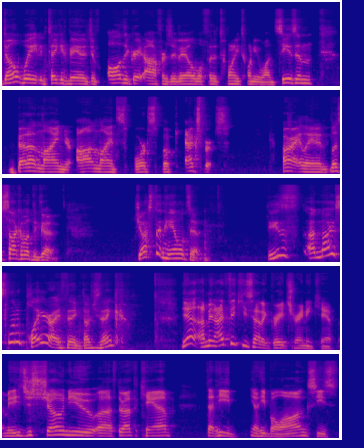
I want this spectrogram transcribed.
Don't wait and take advantage of all the great offers available for the 2021 season. Bet Online, your online sportsbook experts. All right, Landon, let's talk about the good. Justin Hamilton. He's a nice little player, I think, don't you think? Yeah, I mean, I think he's had a great training camp. I mean, he's just shown you uh, throughout the camp that he, you know, he belongs. He's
